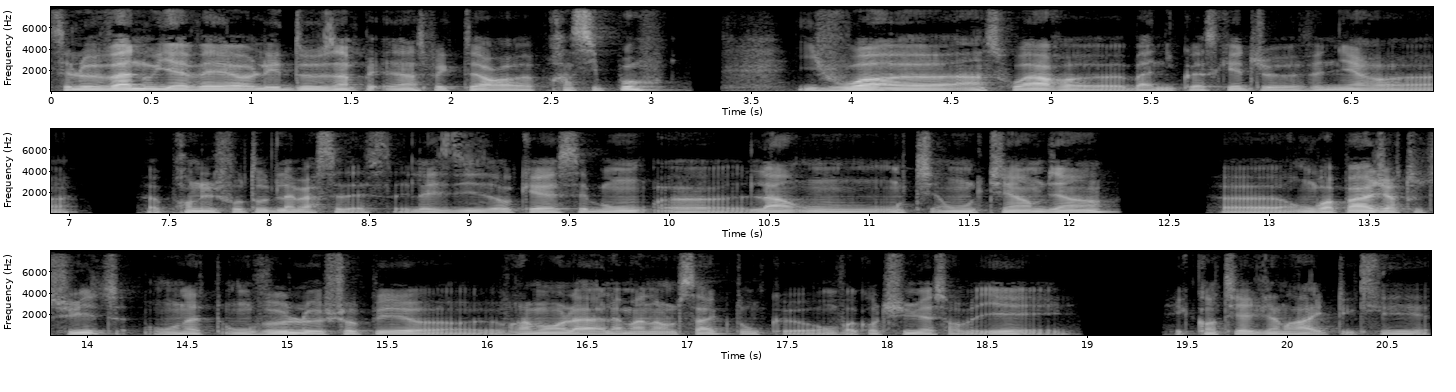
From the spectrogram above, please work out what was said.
c'est le van où il y avait euh, les deux inspecteurs principaux. Il voit un soir bah, Nicolas Cage venir prendre une photo de la Mercedes. Et là, ils se disent, ok, c'est bon, là, on, on, tient bien, on va pas agir tout de suite, on, veut le choper vraiment la, main dans le sac, donc on va continuer à surveiller. Et, quand il reviendra avec les clés,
